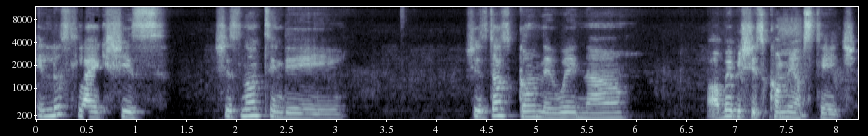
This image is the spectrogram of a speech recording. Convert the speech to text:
It looks like she's she's not in the. She's just gone away now, or maybe she's coming on stage.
